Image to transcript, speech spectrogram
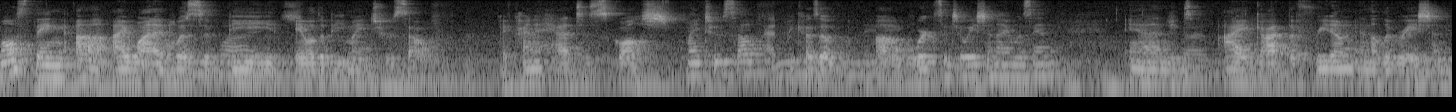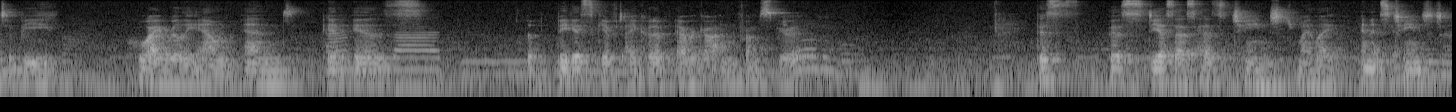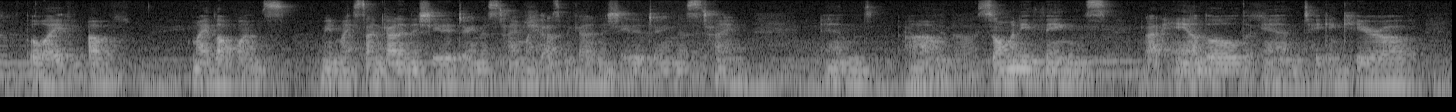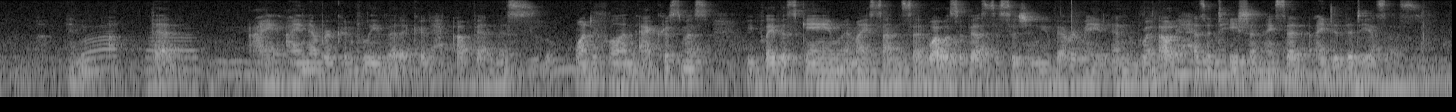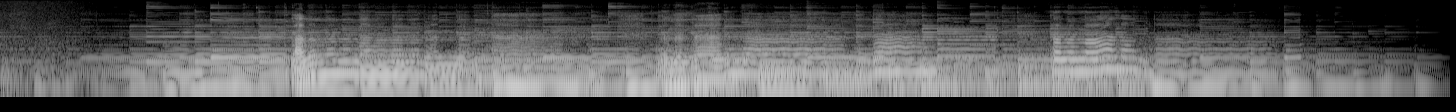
most thing uh, I wanted was to be able to be my true self. I kind of had to squelch my true self because of a work situation I was in. And I got the freedom and the liberation to be who I really am. And it is the biggest gift I could have ever gotten from Spirit. This, this DSS has changed my life, and it's changed the life of my loved ones. I mean, my son got initiated during this time, my husband got initiated during this time, and um, so many things got handled and taken care of, and that I, I never could believe that it could have been this wonderful. And at Christmas, we played this game, and my son said, what was the best decision you've ever made? And without hesitation, I said, I did the DSS. La la la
